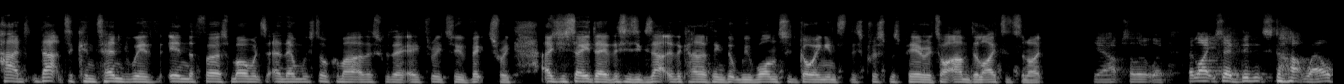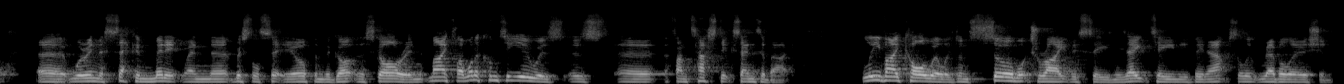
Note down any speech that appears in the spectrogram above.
had that to contend with in the first moments, and then we still come out of this with a, a three-two victory, as you say, Dave. This is exactly the kind of thing that we wanted going into this Christmas period. So I'm delighted tonight. Yeah, absolutely. But like you said, didn't start well. Uh, we're in the second minute when uh, Bristol City opened the, go- the scoring. Michael, I want to come to you as, as uh, a fantastic centre back. Levi Colwill has done so much right this season. He's 18, he's been an absolute revelation.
